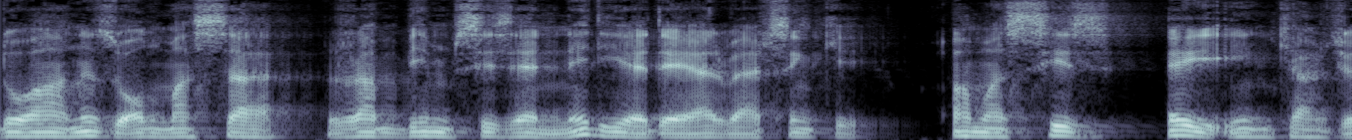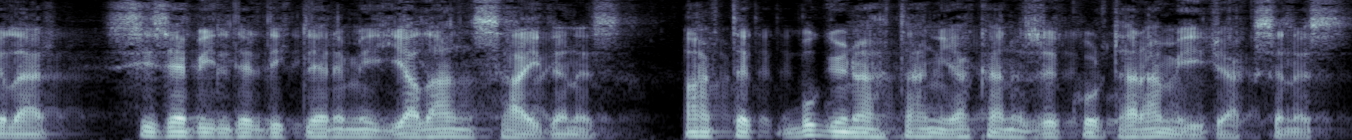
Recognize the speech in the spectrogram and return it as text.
duanız olmazsa Rabbim size ne diye değer versin ki? Ama siz ey inkarcılar size bildirdiklerimi yalan saydınız. Artık bu günahtan yakanızı kurtaramayacaksınız.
